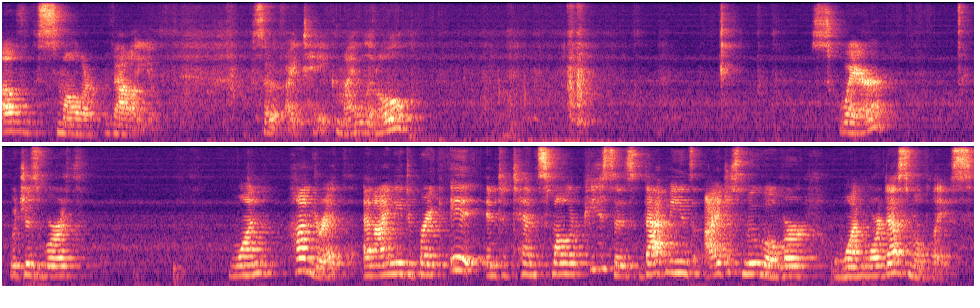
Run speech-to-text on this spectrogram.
of the smaller value. So if I take my little square, which is worth one hundredth, and I need to break it into 10 smaller pieces, that means I just move over one more decimal place.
